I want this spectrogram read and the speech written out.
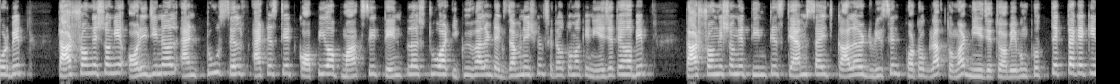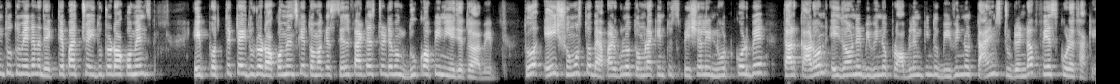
করবে। তার সঙ্গে সঙ্গে original and two self attested copy of marksheet ten plus two আর ইকুইভ্যালেন্ট এক্সামিনেশন সেটাও তোমাকে নিয়ে যেতে হবে। তার সঙ্গে সঙ্গে তিনটে stamp size coloured recent photograph তোমার নিয়ে যেতে হবে এবং প্রত্যেকটাকে কিন্তু তুমি এখানে দেখতে পাচ্ছ এই দুটো ডকুমেন্টস এই প্রত্যেকটা, এই দুটো ডকুমেন্টসকে তোমাকে সেলফ অ্যাটেস্টেড এবং দু কপি নিয়ে যেতে হবে। তো এই সমস্ত ব্যাপারগুলো তোমরা কিন্তু স্পেশালি নোট করবে। তার কারণ এই ধরনের বিভিন্ন প্রবলেম কিন্তু বিভিন্ন টাইম স্টুডেন্টরা ফেস করে থাকে।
